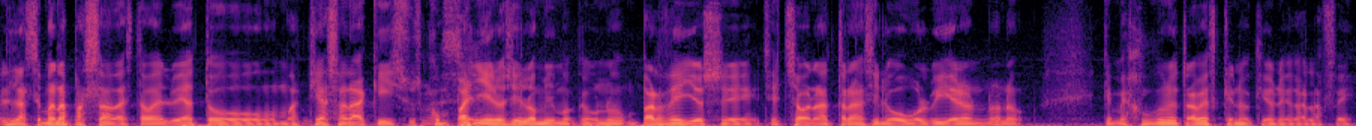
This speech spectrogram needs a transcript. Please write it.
la semana pasada estaba el beato Matías Araki y sus compañeros y lo mismo, que uno, un par de ellos se, se echaban atrás y luego volvieron. No, no, que me juzguen otra vez que no quiero negar la fe.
